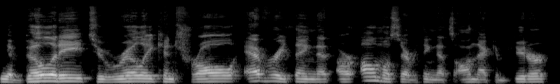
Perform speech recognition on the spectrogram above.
the ability to really control everything that or almost everything that's on that computer,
